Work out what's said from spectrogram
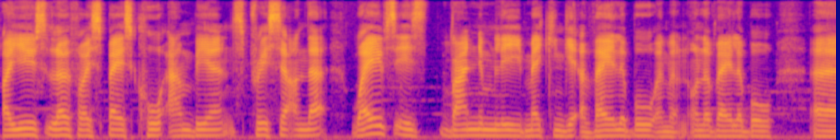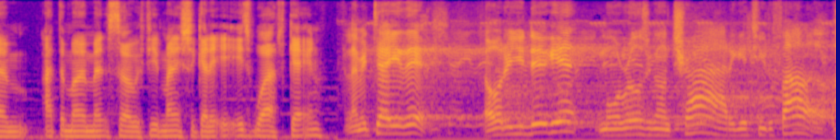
I used lo-fi space cool ambience preset on that. Waves is randomly making it available and unavailable um, at the moment. So if you manage to get it, it is worth getting. Let me tell you this: the older you do get, more rules are gonna try to get you to follow.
